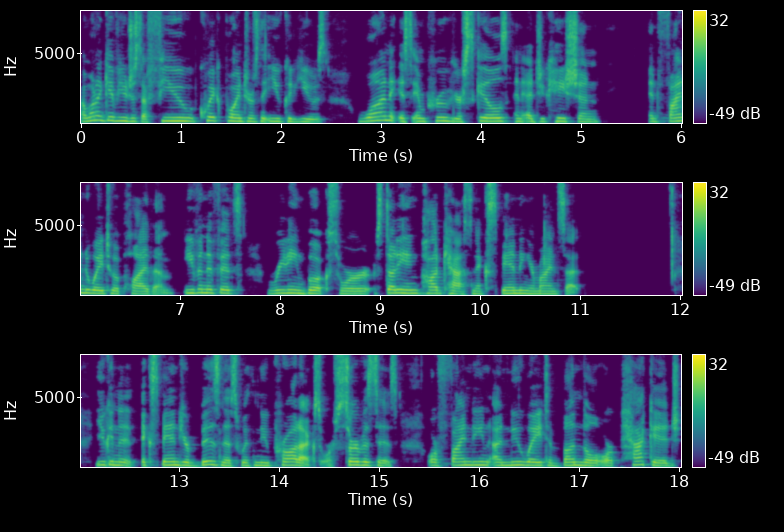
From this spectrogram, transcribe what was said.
I want to give you just a few quick pointers that you could use. One is improve your skills and education and find a way to apply them, even if it's reading books or studying podcasts and expanding your mindset. You can uh, expand your business with new products or services or finding a new way to bundle or package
